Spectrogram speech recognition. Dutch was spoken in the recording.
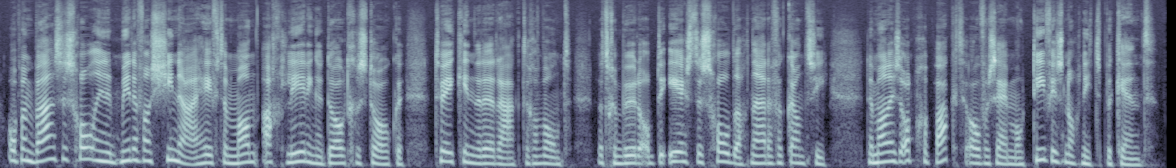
Op een basisschool in het midden van China heeft een man acht leerlingen doodgestoken. Twee kinderen raakten gewond. Dat gebeurde op de eerste schooldag na de vakantie. De man is opgepakt. Over zijn motief is nog niets bekend.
